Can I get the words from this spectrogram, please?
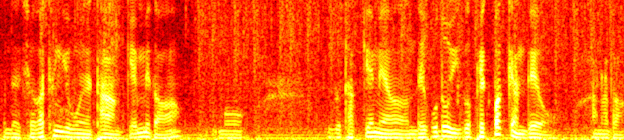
근데 저 같은 경우에는 다안 깹니다. 뭐 이거 다 깨면 내구도 이거 100밖에 안 돼요. 하나당.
